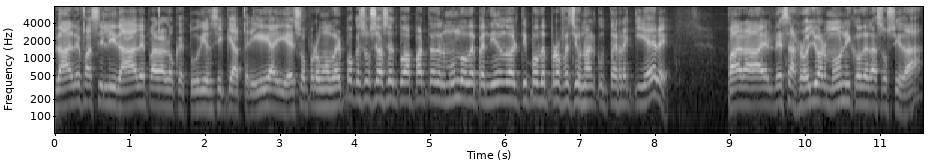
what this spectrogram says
darle facilidades para los que estudien psiquiatría y eso promover, porque eso se hace en toda parte del mundo dependiendo del tipo de profesional que usted requiere para el desarrollo armónico de la sociedad.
